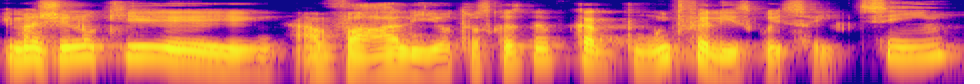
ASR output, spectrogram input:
Imagino que a Vale e outras coisas devem ficar muito felizes com isso aí. Sim.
